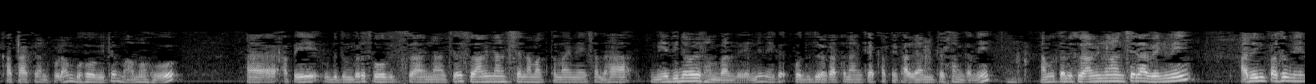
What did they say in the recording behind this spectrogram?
කතා කරන්න පුළුවන් බොහෝ විට මම හෝ අපේ උඩුදුම්බර සෝවිත ස්වාමීන් වහන්සේ ස්වාමීන් වහන්සේ නමක් තමයි මේ සඳහා මේ දිනවල සම්බන්ධ වෙන්නේ. මේක පොදු දුරකථන අංකයක් අපේ කල්යාණ මිත්‍ර සංගමේ නමුත් අපි ස්වාමීන් වහන්සේලා වෙනුවෙන් අදින් පසු මේ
